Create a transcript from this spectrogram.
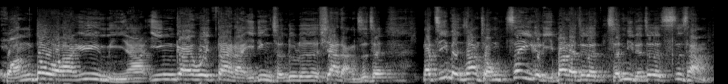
黄豆啊、玉米啊，应该会带来一定程度的这个下涨支撑。那基本上从这个礼拜的这个整体的这个市场，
